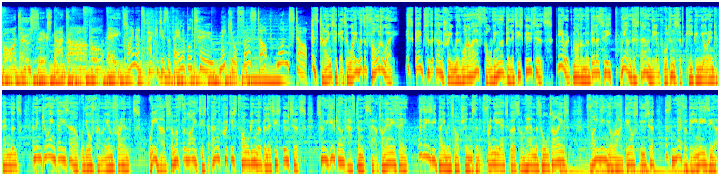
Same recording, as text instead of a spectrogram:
426 988. Finance packages available too. Make your first stop one stop. It's time to get away with a foldaway. Escape to the country with one of our folding mobility scooters. Here at Modern Mobility, we understand the importance of keeping your independence and enjoying days out with your family and friends. We have some of the lightest and quickest folding mobility scooters, so you don't have to miss out on anything. With easy payment options and friendly experts on hand at all times, finding your ideal scooter has never been easier.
